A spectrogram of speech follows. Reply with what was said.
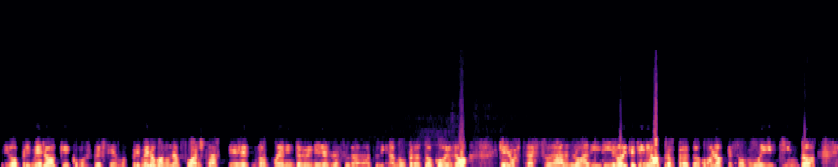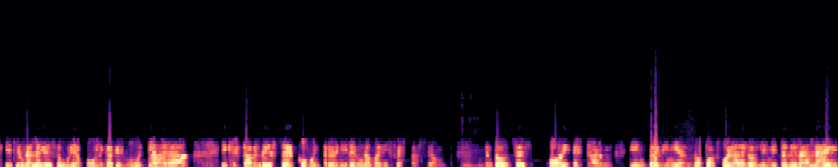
Digo, primero que, como decíamos, primero con unas fuerzas que no pueden intervenir en la ciudad, aplicando un protocolo que nuestra ciudad no adhirió y que tiene otros protocolos que son muy distintos y tiene una ley de seguridad pública que es muy clara y que establece cómo intervenir en una manifestación. Entonces, hoy están interviniendo por fuera de los límites de la ley,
